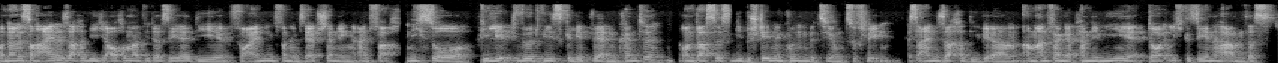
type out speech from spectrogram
Und dann ist noch eine Sache, die ich auch immer wieder sehe, die vor allen Dingen von den Selbstständigen einfach nicht so gelebt wird, wie es gelebt werden könnte. Und das ist die bestehenden Kundenbeziehungen zu pflegen. Das ist eine Sache, die wir am Anfang der Pandemie deutlich gesehen haben, dass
